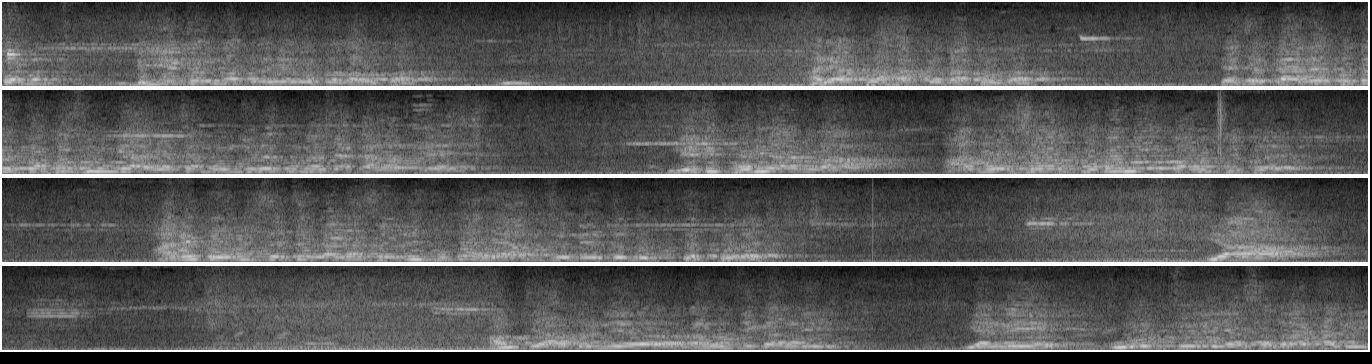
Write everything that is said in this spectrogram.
पण डिजिटल मात्र हे लोक लावतात. आणि आपला हक्क दाखवतात. त्याचे कागदपत्र तपासून घ्या याच्या मंजुऱ्या कुणाच्या काळातल्या आहेत निधी कुणी आणला? आज हे शहर कुणामुळे पाणी पित आहे आणि भविष्याच्या लढ्यासाठी सुद्धा हे आमचे नेते लोक तत्पर आहेत. या आमचे आदरणीय राहुलजी गांधी यांनी वोट चोरी या सदराखाली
